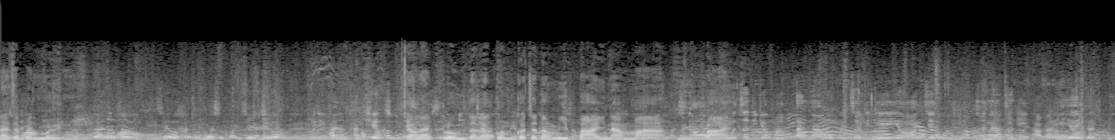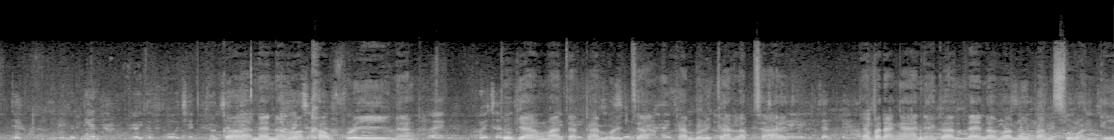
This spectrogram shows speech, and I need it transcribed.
น่าจะเป็นหมื่น แต่ละกลุ่มแต่ละกลุ่มก็จะต้องมีป้ายนำมาหนึ่งป้าย 我们这里有吗？当然，我们这里也有啊，见，所以呢，这里里面有一个 有一个殿堂，有一个佛前。 แล้วก็แน่นอนว่าเข้าฟรีนะ 对，回程的时候 ทุกอย่างมาจากการบริจาคการบริการรับใช้ แต่พนักงานเนี่ยก็แน่นอนว่ามีบางส่วนที่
